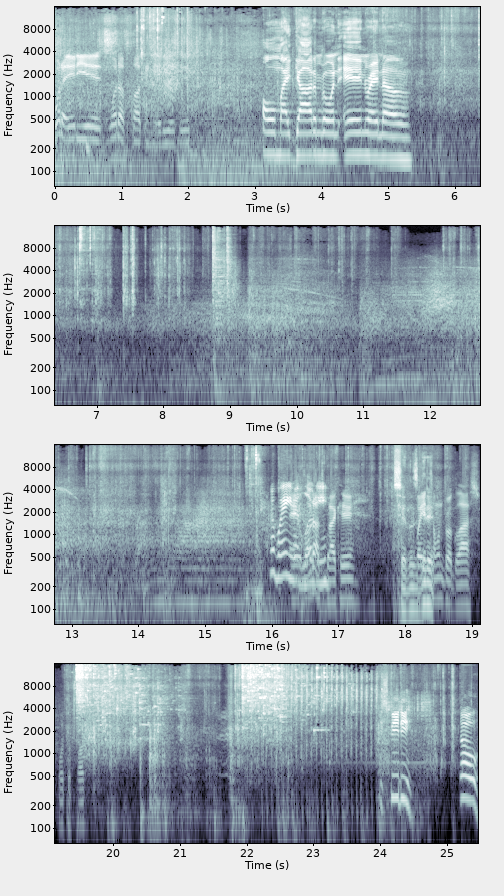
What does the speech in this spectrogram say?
What an idiot. What a fucking idiot, dude. Oh my god, I'm going in right now. No way, you Hey, didn't loadout's Loki. back here. Shit, let's Wait, get it. someone broke glass. What the fuck? He's speedy. No.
